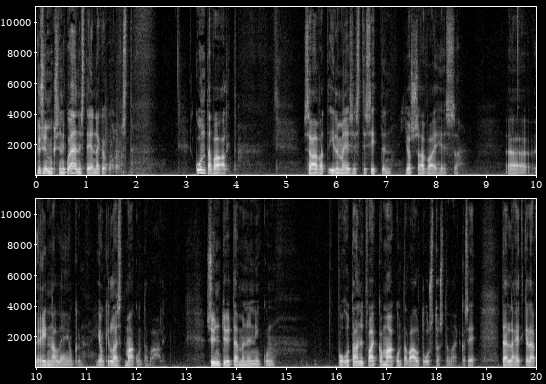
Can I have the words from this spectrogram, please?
kysymyksen niin kuin äänestäjän näkökulmasta. Kuntavaalit saavat ilmeisesti sitten jossain vaiheessa ää, rinnalleen jonkin, jonkinlaiset maakuntavaalit. Syntyy tämmöinen niin kuin, puhutaan nyt vaikka maakuntavaltuustosta, vaikka se tällä hetkellä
